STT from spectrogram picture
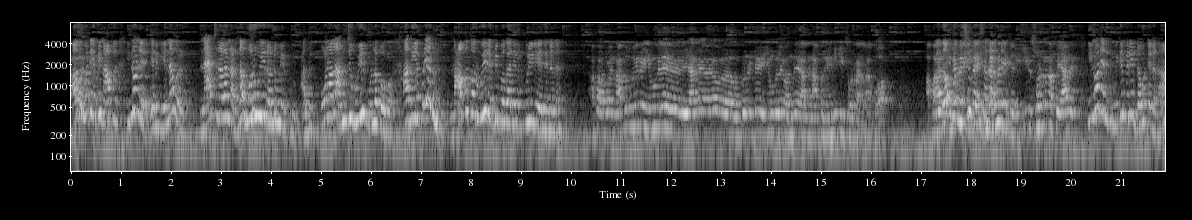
அவர் மட்டும் எப்படி நாற்பது இன்னொன்னு எனக்கு என்ன ஒரு நேச்சுரலா நடந்தா ஒரு உயிர் ரெண்டு உயிர்? அது போனாலும் அஞ்சு உயிர் உள்ள போகும். அது எப்படி அது நாற்பத்தோரு உயிர் எப்படி போகாது? எனக்கு புரியலையே என்னன்னு. அப்ப அப்ப நாற்பது உயிர் இவங்களே யாரையோ கொண்டுட்டு இவங்களே வந்து அந்த நாற்பது எண்ணிக்கை சொல்றாங்களா அப்போ? இன்னொன்னு எனக்கு மிகப்பெரிய டவுட் என்னன்னா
